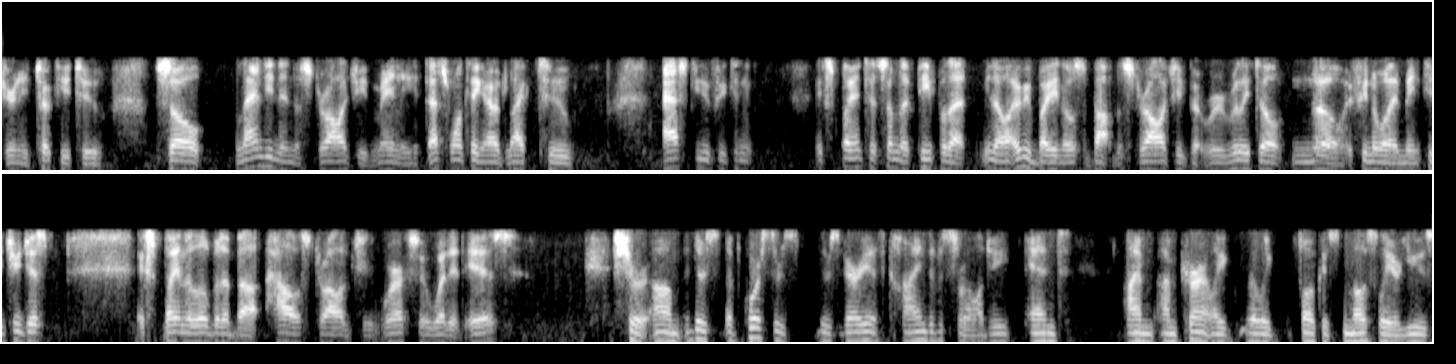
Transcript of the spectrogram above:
journey took you to. So landing in astrology mainly, that's one thing I would like to ask you if you can explain to some of the people that you know everybody knows about astrology, but we really don't know. If you know what I mean, could you just explain a little bit about how astrology works or what it is? Sure. Um, there's of course there's there's various kinds of astrology, and I'm I'm currently really focused mostly or use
